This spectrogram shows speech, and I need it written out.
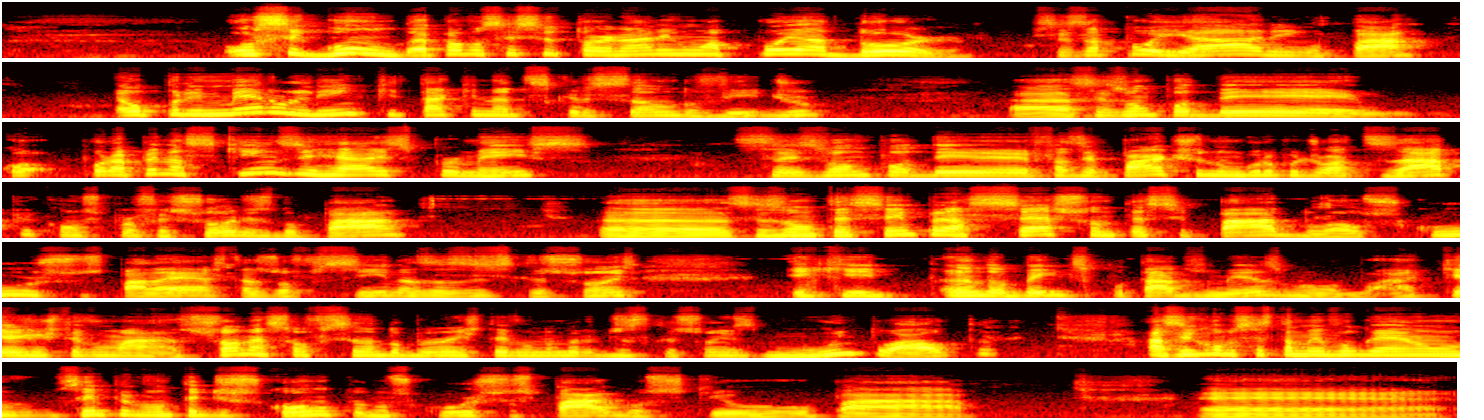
O segundo é para vocês se tornarem um apoiador, vocês apoiarem o PA. É o primeiro link que está aqui na descrição do vídeo. Uh, vocês vão poder, por apenas 15 reais por mês, vocês vão poder fazer parte de um grupo de WhatsApp com os professores do PA. Uh, vocês vão ter sempre acesso antecipado aos cursos, palestras, oficinas, as inscrições e que andam bem disputados mesmo. Aqui a gente teve uma. Só nessa oficina do Bruno a gente teve um número de inscrições muito alto. Assim como vocês também vão ganhar, um, sempre vão ter desconto nos cursos pagos que o, PA. É,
